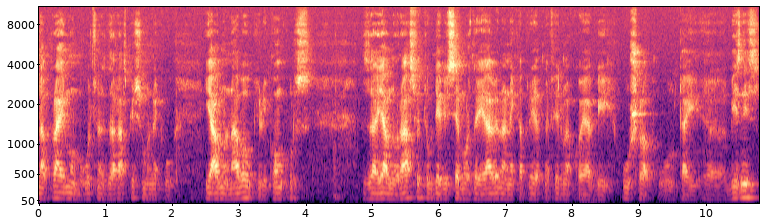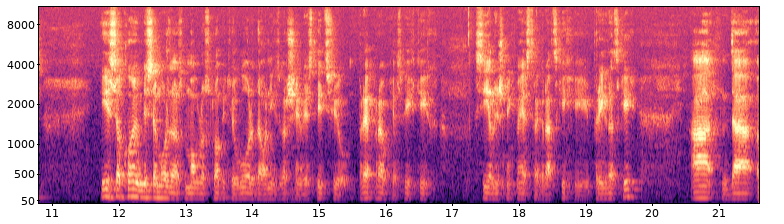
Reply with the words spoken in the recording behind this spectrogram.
napravimo mogućnost da raspišemo neku javnu nabavku ili konkurs za javnu rasvetu, gde bi se možda javila neka privatna firma koja bi ušla u taj e, biznis i sa kojom bi se možda moglo sklopiti ugovor da oni izvrše investiciju prepravke svih tih sjelišnih mesta gradskih i prigradskih, a da e,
